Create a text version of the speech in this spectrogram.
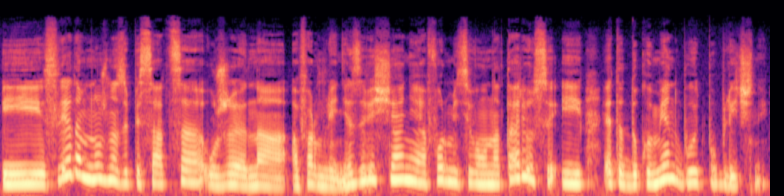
И следом нужно записаться уже на оформление завещания, оформить его у нотариуса, и этот документ будет публичный.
